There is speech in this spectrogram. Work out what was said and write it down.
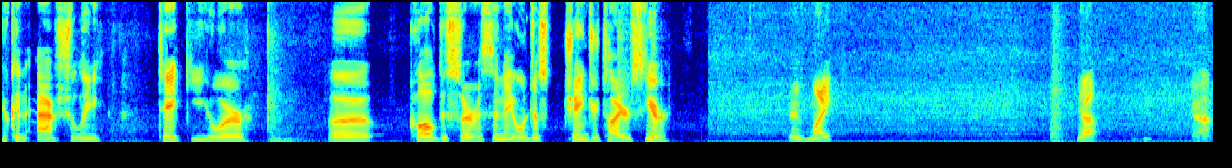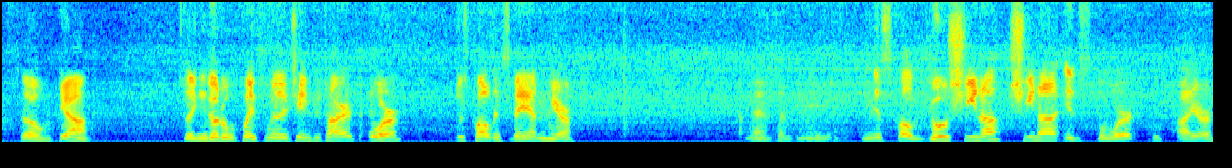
you can actually take your uh, call this service and they will just change your tires here. There's Mike. Yeah. Yeah. So, yeah. So you can go to a place where they change your tires, or just call this van here. And and it's called Go Sheena. Sheena is the word for tire.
